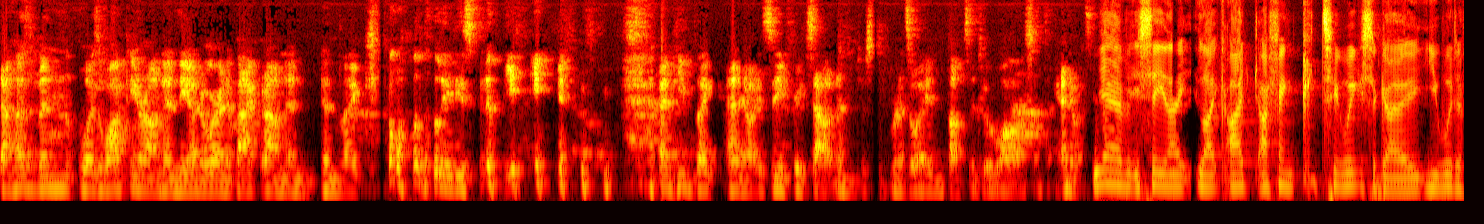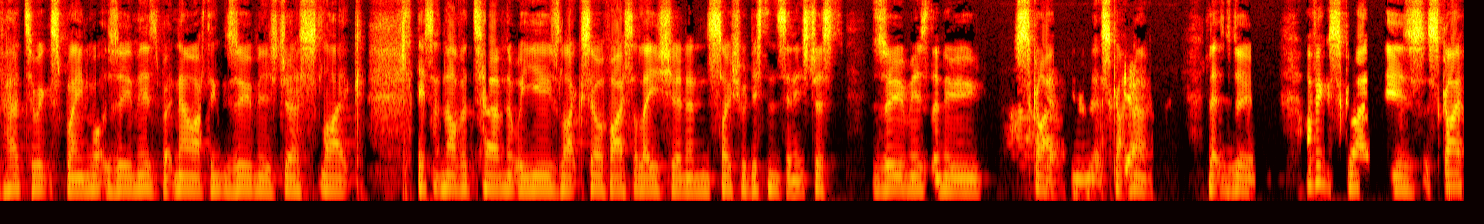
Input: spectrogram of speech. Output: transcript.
the husband was walking around in the underwear in the background and, and like all the ladies in the meeting. and he like anyways, he freaks out and just runs away and bumps into a wall or something. Anyways. Yeah, but you see, like like I I think two weeks ago you would have had to explain what Zoom is, but now I think Zoom is just like it's another term that we use like self isolation and social distancing. It's just Zoom is the new Skype. Yeah. You know, let Skype yeah. no, let's Zoom. I think Skype is Skype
